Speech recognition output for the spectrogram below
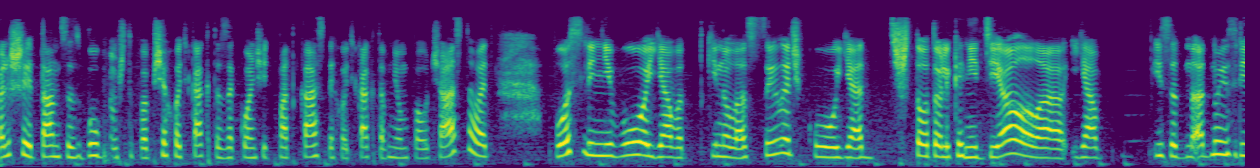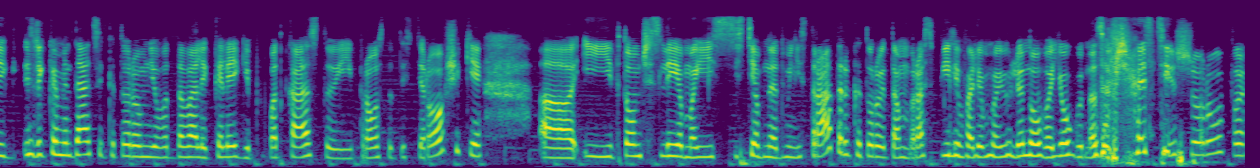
большие танцы с бубном, чтобы вообще хоть как-то закончить подкаст и хоть как-то в нем поучаствовать. После него я вот кинула ссылочку, я что только не делала, я из одной из, из рекомендаций, которые мне вот давали коллеги по подкасту и просто тестировщики, э, и в том числе мои системные администраторы, которые там распиливали мою Lenovo йогу на запчасти и шурупы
